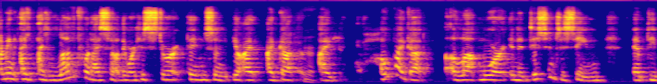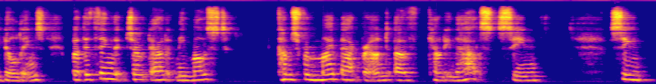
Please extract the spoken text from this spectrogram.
I mean, I, I loved what I saw. There were historic things, and you know, I, I got, sure. I hope I got a lot more in addition to seeing empty buildings. But the thing that jumped out at me most comes from my background of counting the house, seeing, seeing,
